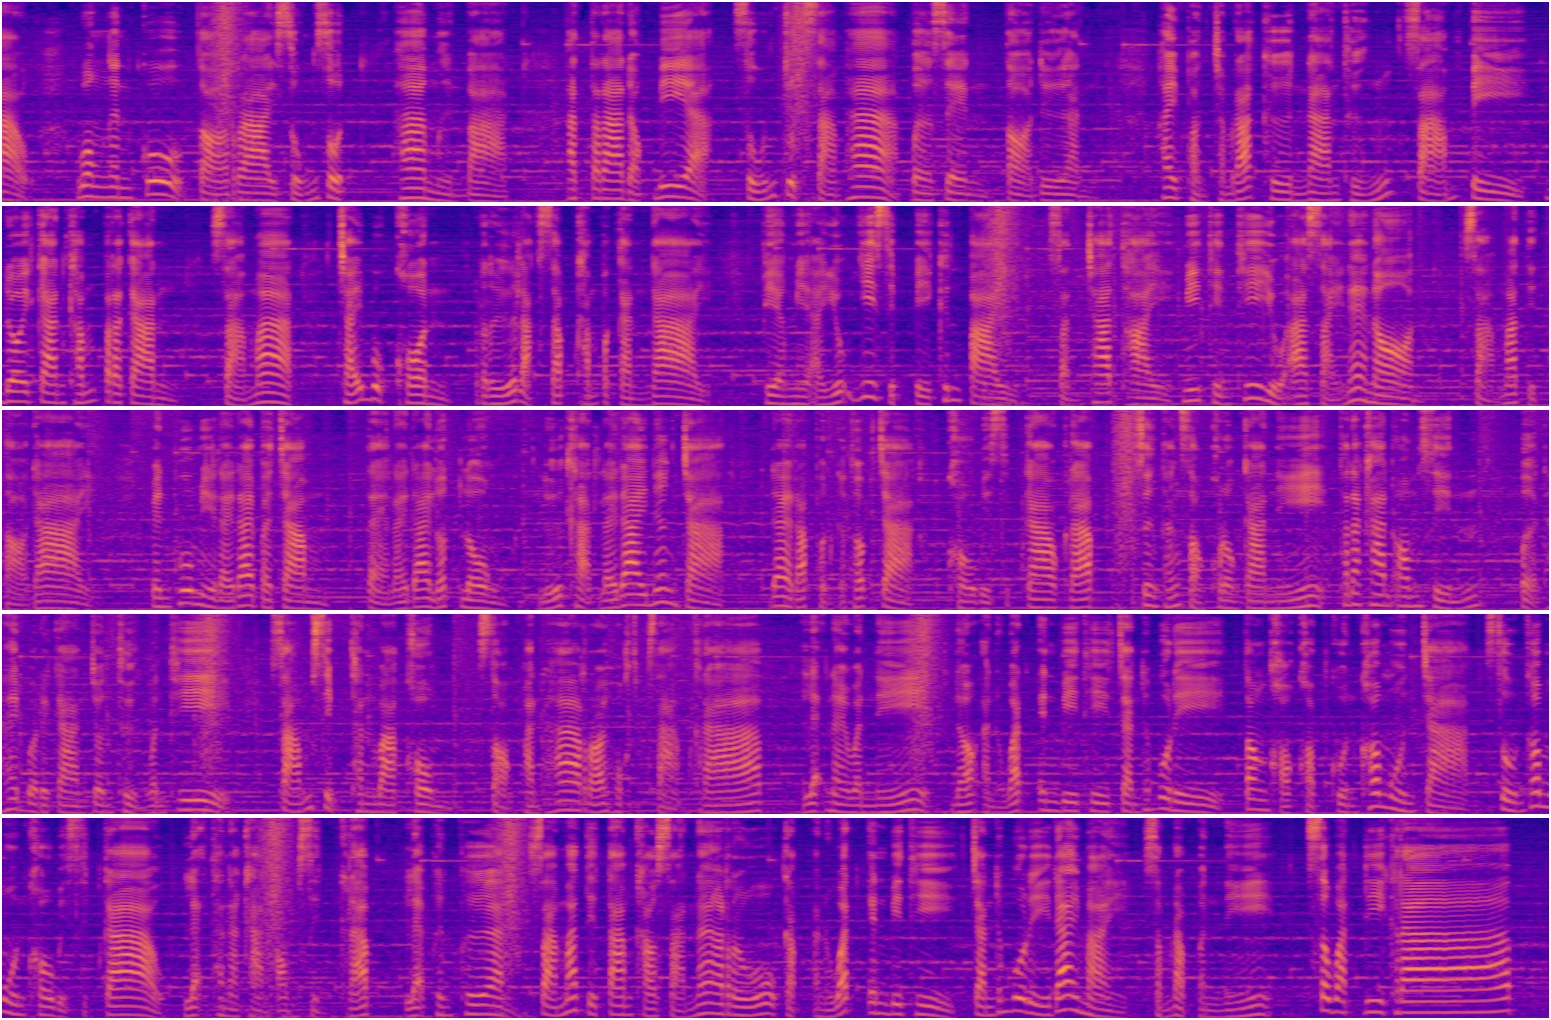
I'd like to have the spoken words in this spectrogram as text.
-19 วงเงินกู้ต่อรายสูงสุด 50,000 บาท อัตราดอกเบี้ย 0.35%เปอร์เซ็นต์ต่อเดือน ให้ผ่อนชำระคืนนานถึง 3 ปี โดยการค้ำประกันสามารถ ใช้บุคคลหรือหลักทรัพย์ค้ำประกันได้ เพียงมีอายุ 20 ปีขึ้นไป สัญชาติไทยมีถิ่นที่อยู่อาศัยแน่นอน สามารถติดต่อได้ เป็นผู้มีรายได้ประจำแต่รายได้ลดลง หรือขาดรายได้เนื่องจากได้รับผลกระทบจากโควิด -19 ครับ ซึ่งทั้ง 2 โครงการนี้ ธนาคารออมสินเปิดให้บริการจนถึงวันที่ 30 ธันวาคม 2563 ครับ และในวันนี้น้องอนุวัต NBT จันทบุรี ต้องขอขอบคุณข้อมูลจากศูนย์ข้อมูลโควิด -19 และธนาคารออมสินครับ และเพื่อนๆ สามารถติดตามข่าวสารน่ารู้กับอนุวัต NBT จันทบุรีได้ใหม่สำหรับวันนี้ สวัสดีครับ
